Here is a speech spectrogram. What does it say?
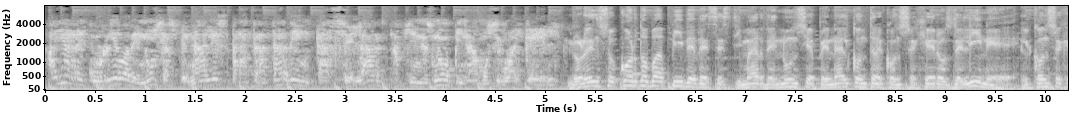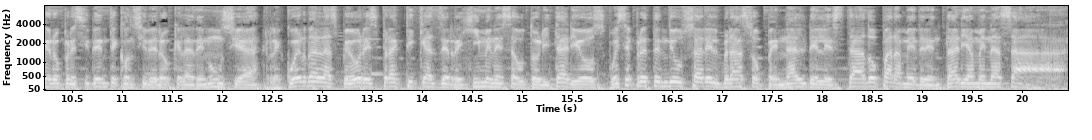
haya recurrido a denuncias penales para tratar de encarcelar a quienes no opinamos igual que él. Lorenzo Córdoba pide desestimar denuncia penal contra consejeros del INE. El consejero presidente consideró que la denuncia recuerda las peores prácticas de regímenes autoritarios, pues se pretendió usar el brazo penal del Estado para amedrentar y amenazar.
